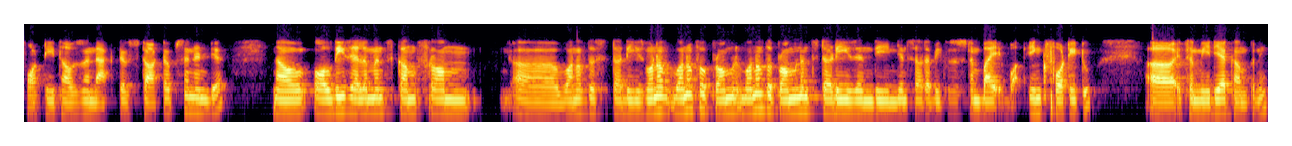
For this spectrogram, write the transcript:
40,000 active startups in India. Now, all these elements come from uh, one of the studies, one of one of one of the prominent studies in the Indian startup ecosystem by Inc. 42. Uh, it's a media company.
